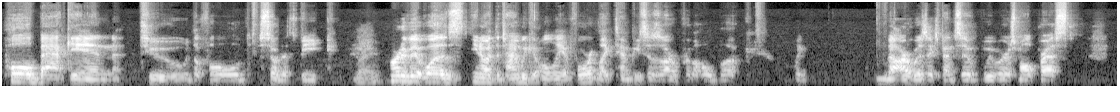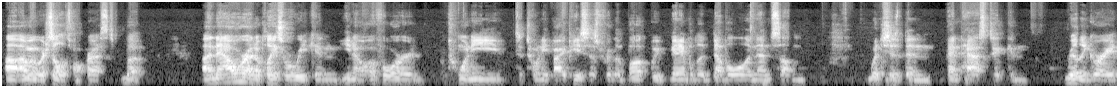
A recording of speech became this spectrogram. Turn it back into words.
pulled back in to the fold, so to speak. Right. Part of it was, you know, at the time we could only afford like 10 pieces of art for the whole book. Like the art was expensive. We were a small press. Uh, I mean, we're still a small press, but uh, now we're at a place where we can, you know, afford 20 to 25 pieces for the book. We've been able to double and then some, which has been fantastic and really great.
